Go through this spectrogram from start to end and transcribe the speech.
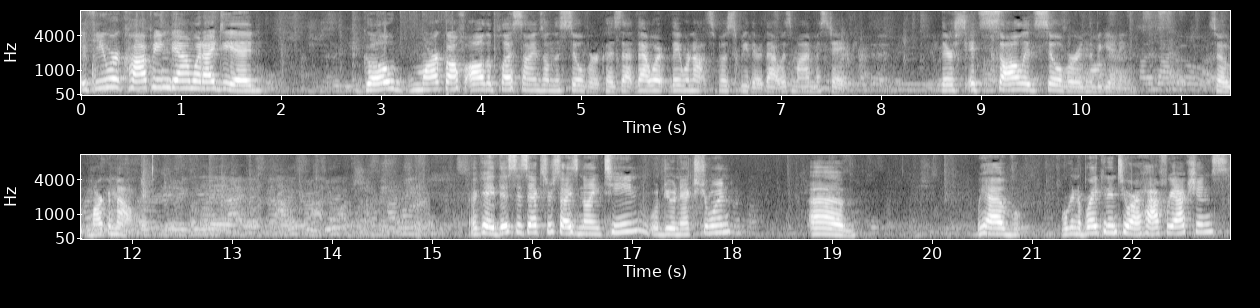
if you were copying down what I did, go mark off all the plus signs on the silver because that that were, they were not supposed to be there. That was my mistake. There's it's solid silver in the beginning, so mark them out. Okay, this is exercise 19. We'll do an extra one. Um, we have we're going to break it into our half reactions,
